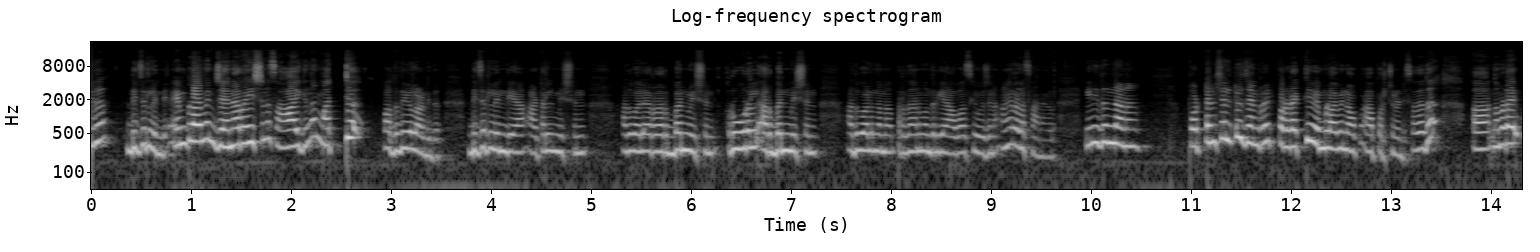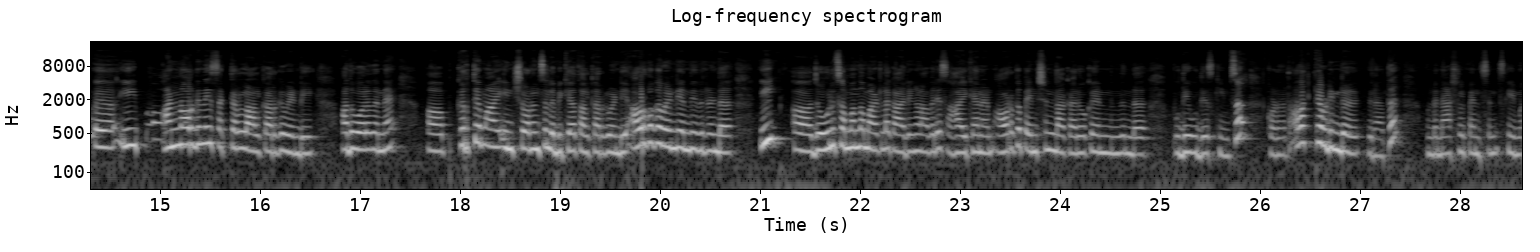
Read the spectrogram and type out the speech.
ഇത് ഡിജിറ്റൽ ഇന്ത്യ എംപ്ലോയ്മെന്റ് ജനറേഷന് സഹായിക്കുന്ന മറ്റ് പദ്ധതികളാണിത്. ഡിജിറ്റൽ ഇന്ത്യ അടൽ മിഷൻ അതുപോലെ urban mission rural urban mission അതുപോലെ നമ്മുടെ പ്രധാനമന്ത്രി ആവാസ് യോജന അങ്ങനെയുള്ള സാധനങ്ങൾ. ഇനി ഇതെന്താണ്? Potential to generate productive employment opportunities അതായത് നമ്മുടെ ഈ അൺഓർഗനൈസ് സെക്ടറിലുള്ള ആൾക്കാർക്ക് വേണ്ടി അതുപോലെ തന്നെ കൃത്യമായ ഇൻഷുറൻസ് ലഭിക്കാത്ത ആൾക്കാർക്ക് വേണ്ടി അവർക്കൊക്കെ വേണ്ടി എന്ത് ചെയ്തിട്ടുണ്ട്? ഈ ജോലി സംബന്ധമായിട്ടുള്ള കാര്യങ്ങൾ അവരെ സഹായിക്കാനും അവർക്ക് പെൻഷൻ ഉണ്ടാക്കാനും ഒക്കെ എന്ത് ചെയ്തിട്ടുണ്ട്? പുതിയ പുതിയ സ്കീംസ് കൊടുക്കുന്നത് അതൊക്കെ എവിടെ ഉണ്ട് ഇതിനകത്ത്? ഉണ്ട് നാഷണൽ പെൻഷൻ സ്കീം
